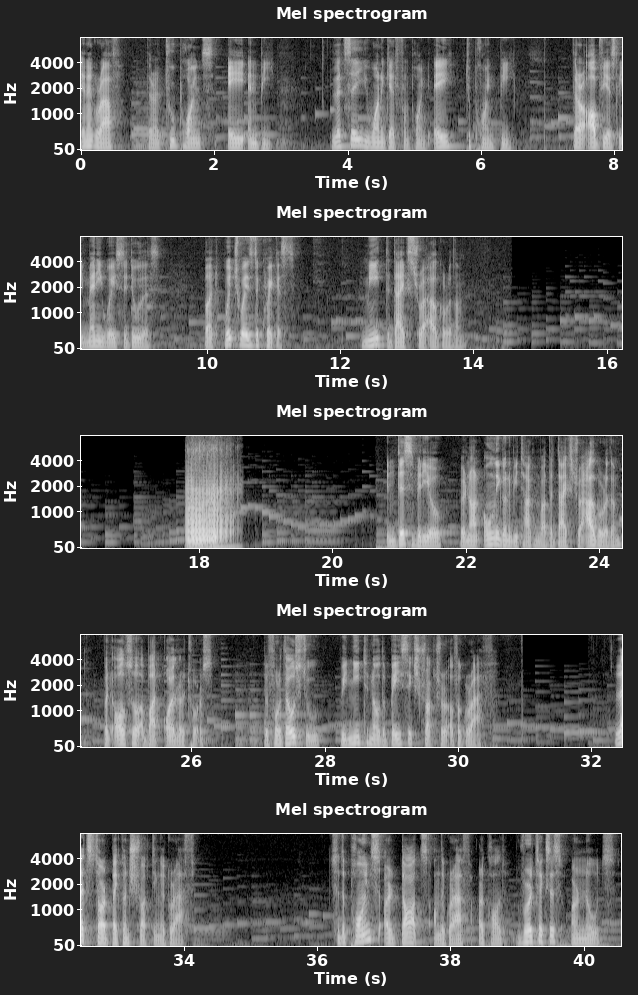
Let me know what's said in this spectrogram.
In a graph, there are two points A and B. Let's say you want to get from point A to point B. There are obviously many ways to do this, but which way is the quickest? Meet the Dijkstra algorithm. In this video, we're not only going to be talking about the Dijkstra algorithm, but also about Euler tours. Before those two, we need to know the basic structure of a graph. Let's start by constructing a graph. So the points or dots on the graph are called vertices or nodes.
